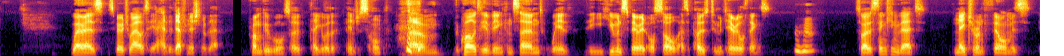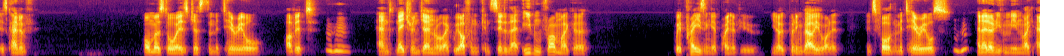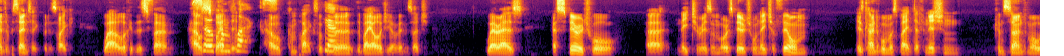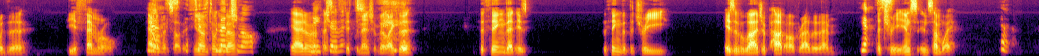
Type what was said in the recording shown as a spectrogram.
Whereas spirituality, I had the definition of that from Google, so take it with a pinch of salt. Um, the quality of being concerned with the human spirit or soul as opposed to material things. hmm So I was thinking that nature and film is is kind of almost always just the material of it hmm and nature in general like we often consider that even from like a we're praising it point of view you know putting value on it it's for the materials Mhm. and i don't even mean like anthropocentric but it's like wow look at this fern how so splendid complex. how complex look Yeah. at the, the biology of it and such whereas a spiritual uh, naturism or a spiritual nature film is kind of almost by definition concerned more with the the ephemeral elements of it you know what i'm talking about yeah, I don't know if I of fifth dimension, but like the the thing that is the thing that the tree is a larger part of rather than Yes. the tree in in some way.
